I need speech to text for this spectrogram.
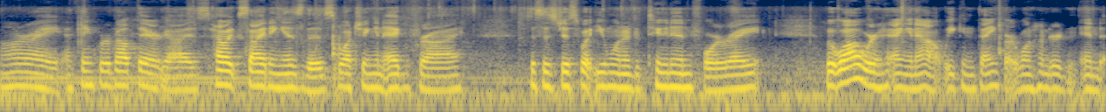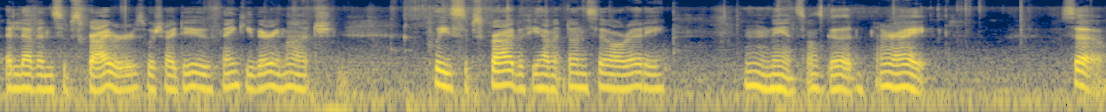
Alright, I think we're about there, guys. How exciting is this, watching an egg fry? This is just what you wanted to tune in for, right? But while we're hanging out, we can thank our 111 subscribers, which I do. Thank you very much. Please subscribe if you haven't done so already. Mmm, man, smells good. Alright. So,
